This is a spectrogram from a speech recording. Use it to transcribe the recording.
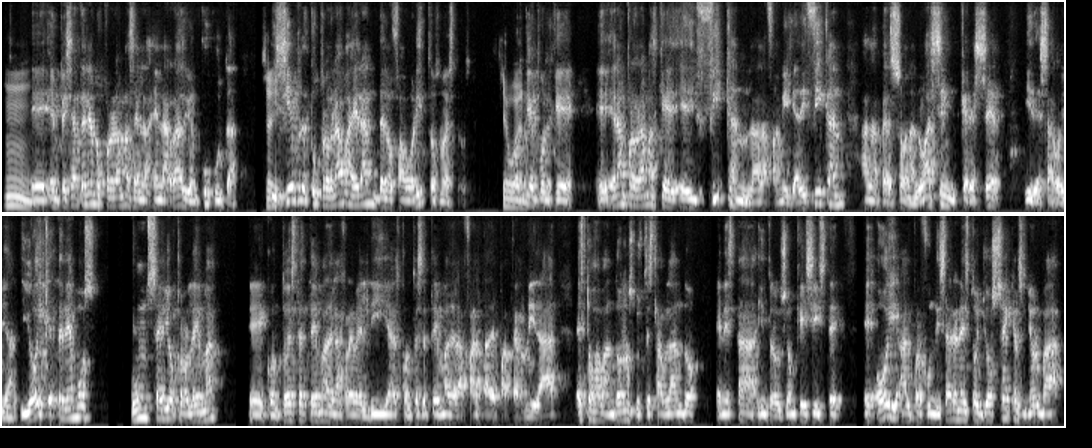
mm. empecé a tener los programas en la, en la radio, en Cúcuta, y siempre tus programas eran de los favoritos nuestros. Qué bueno. ¿Por qué? Porque eh, eran programas que edifican a la familia, edifican a la persona, lo hacen crecer y desarrollar. Y hoy que tenemos un serio problema eh, con todo este tema de las rebeldías, con todo este tema de la falta de paternidad, estos abandonos que usted está hablando en esta introducción que hiciste, eh, hoy al profundizar en esto, yo sé que el Señor va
